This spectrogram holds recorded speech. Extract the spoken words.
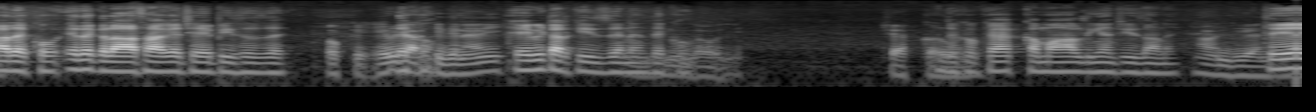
ਆ ਦੇਖੋ ਇਹਦੇ ਗਲਾਸ ਆ ਗਏ 6 ਪੀਸਸ ਦੇ। ਓਕੇ ਇਹ ਵੀ ਟਰਕੀ ਦੇਣਾ ਜੀ। ਇਹ ਵੀ ਟਰਕੀਜ਼ ਦੇ ਨੇ ਦੇਖੋ। ਲਓ ਜੀ। ਚੈੱਕ ਕਰੋ ਦੇਖੋ ਕਿਆ ਕਮਾਲ ਦੀਆਂ ਚੀਜ਼ਾਂ ਨੇ। ਹਾਂਜੀ ਹਾਂਜੀ। ਤੇ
